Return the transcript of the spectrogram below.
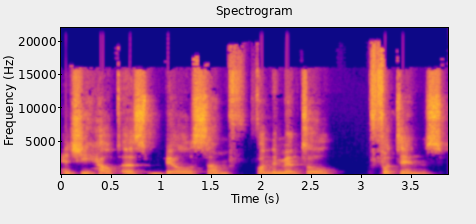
And she helped us build some fundamental footings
